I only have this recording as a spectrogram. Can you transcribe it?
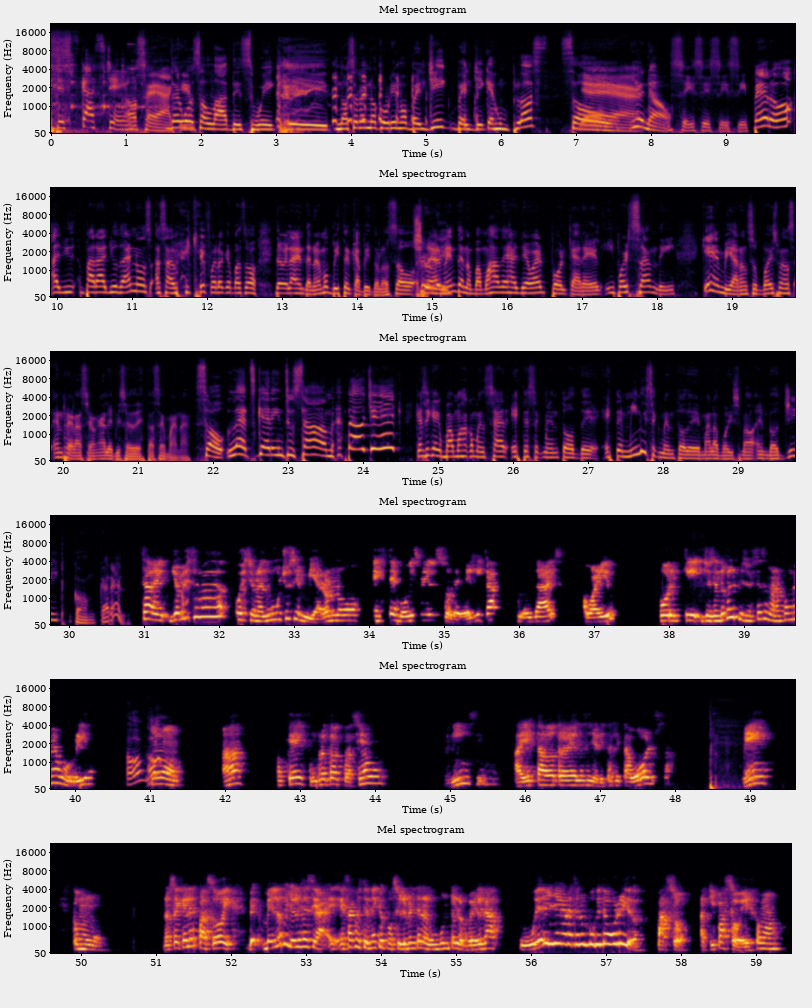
Disgusting. o sea, There que- was a lot this week y nosotros no cubrimos Belgique. Belgique es un plus. So, Yeah. you know. Sí, sí, sí, sí. Pero ayu- para ayudarnos a saber qué fue lo que pasó, de verdad, gente, no hemos visto el capítulo. So, Truly. realmente nos vamos a dejar llevar por Karel y por Sandy, que enviaron sus voicemails en relación al episodio de esta semana. So, let's get into some Belgique. Así que vamos a comenzar este segmento de este mini segmento de Mala Voicemail en Belgique con Karel. Saben, yo me estaba cuestionando mucho si enviar o no este voicemail sobre Bélgica. Guys, you? Porque yo siento que el episodio de esta semana fue muy aburrido. Oh, Como, ah, ok, fue un reto de actuación. Buenísimo. Ahí estaba otra vez la señorita Rita Bolsa. Me, es como, no sé qué les pasó hoy. Ve- ¿Ven lo que yo les decía? E- Esa cuestión de que posiblemente en algún punto los belgas pueden llegar a ser un poquito aburridos. Pasó, aquí pasó. Y es como,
